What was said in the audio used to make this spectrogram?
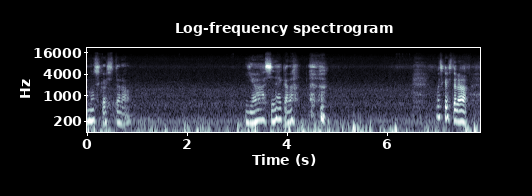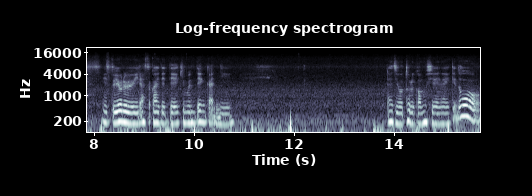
もしかしたらいやしないかな。もしかしたら、えーと、夜イラスト描いてて気分転換にラジオを撮るかもしれないけど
